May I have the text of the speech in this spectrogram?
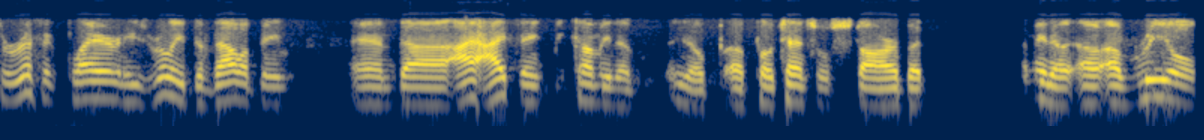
terrific player, and he's really developing. And uh, I, I think becoming a you know a potential star, but I mean a, a real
